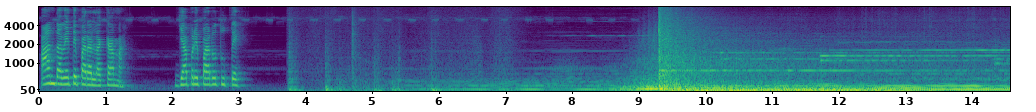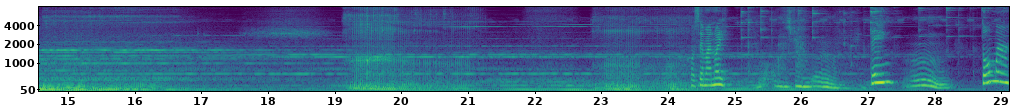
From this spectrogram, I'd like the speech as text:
Anda, vete para la cama. Ya preparo tu té. José Manuel, ten, Mm, toma.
